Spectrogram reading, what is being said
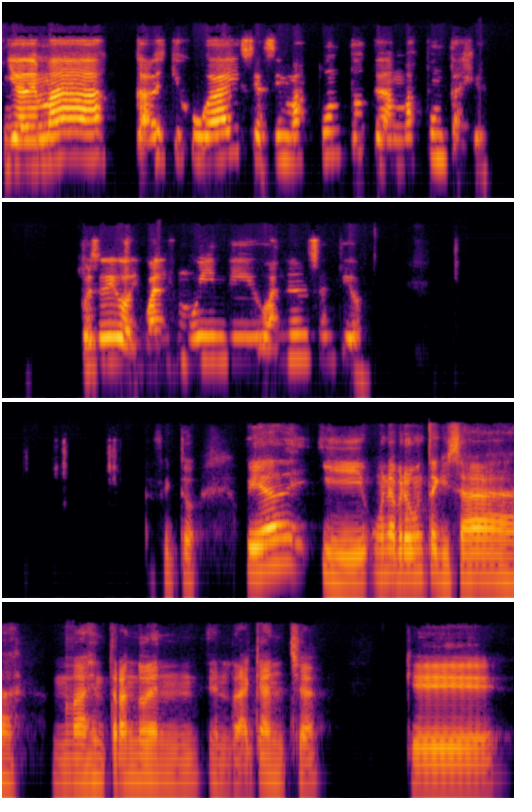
Y además, cada vez que jugáis, si hacéis más puntos, te dan más puntaje. Por eso digo, igual es muy individual en el sentido. Perfecto. y una pregunta quizás más entrando en, la cancha, que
